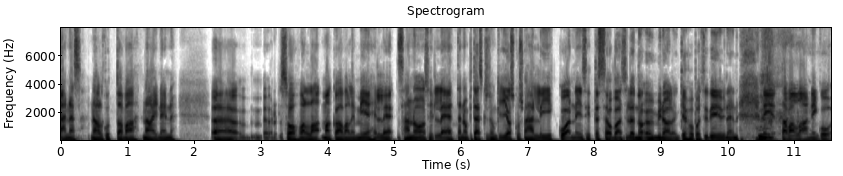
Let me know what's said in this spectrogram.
NS-nalkuttava nainen öö, sohvalla makaavalle miehelle sanoo silleen, että no pitäisikö sunkin joskus vähän liikkua, niin sitten se on vaan silleen, että no minä olen kehopositiivinen. Niin tavallaan niinku,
